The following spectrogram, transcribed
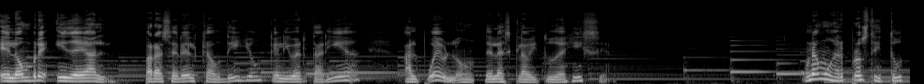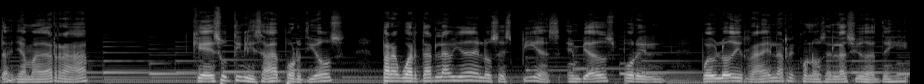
el hombre ideal para ser el caudillo que libertaría al pueblo de la esclavitud egipcia una mujer prostituta llamada Raab, que es utilizada por Dios para guardar la vida de los espías enviados por el pueblo de Israel a reconocer la ciudad de,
